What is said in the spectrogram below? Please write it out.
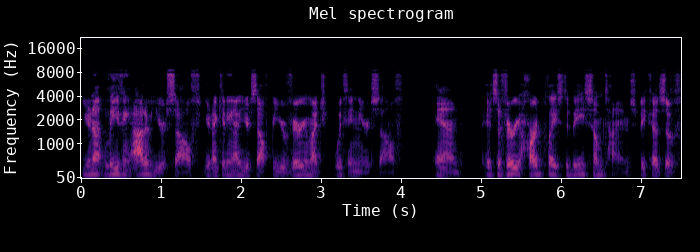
you're not leaving out of yourself you're not getting out of yourself but you're very much within yourself. And it's a very hard place to be sometimes because of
